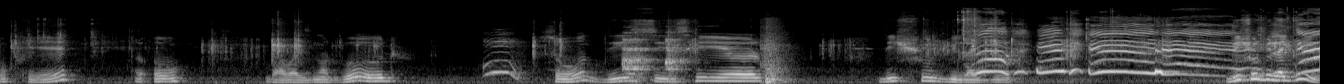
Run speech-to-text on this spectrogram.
Okay. Uh oh. Baba is not good. So this is here. This should be like this. This should be like this.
